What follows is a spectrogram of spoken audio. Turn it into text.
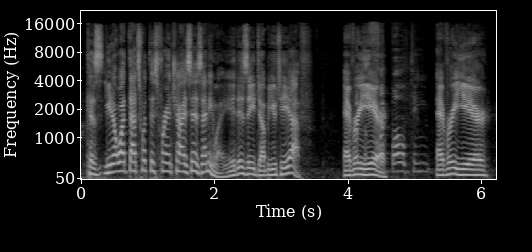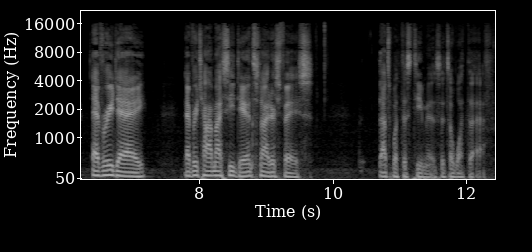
Because you know what? That's what this franchise is anyway. It is a WTF. Every year, Football team. every year, every day, every time I see Dan Snyder's face, that's what this team is. It's a what the f.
